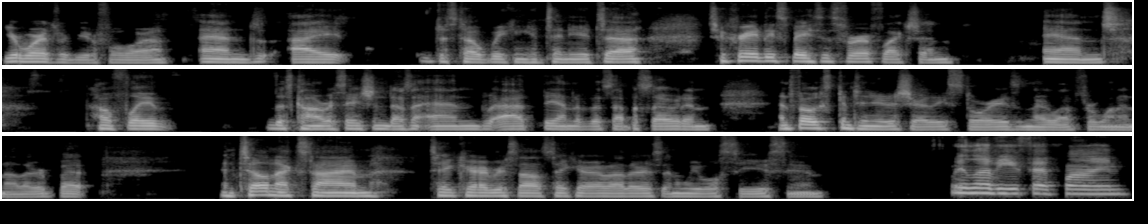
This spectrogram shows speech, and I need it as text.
your words were beautiful, Laura. And I just hope we can continue to to create these spaces for reflection and hopefully this conversation doesn't end at the end of this episode and and folks continue to share these stories and their love for one another but until next time take care of yourselves take care of others and we will see you soon. We love you fifth line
